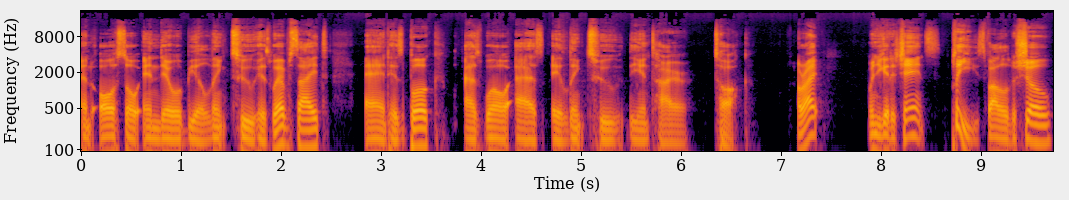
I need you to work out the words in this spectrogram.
And also in there will be a link to his website and his book, as well as a link to the entire talk. All right. When you get a chance, please follow the show.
